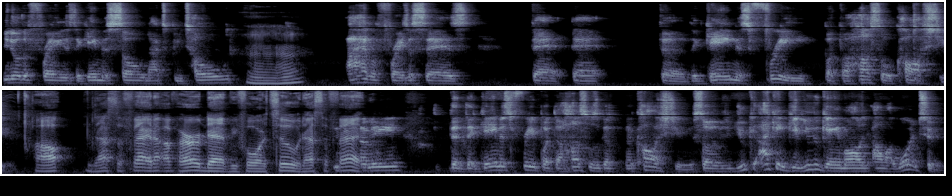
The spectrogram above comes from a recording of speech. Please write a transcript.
you know the phrase "the game is sold, not to be told." Mm-hmm. I have a phrase that says that that the the game is free, but the hustle costs you. Oh, that's a fact. I've heard that before too. That's a fact. I mean, the, the game is free, but the hustle's going to cost you. So you, I can give you the game all, all I want to,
